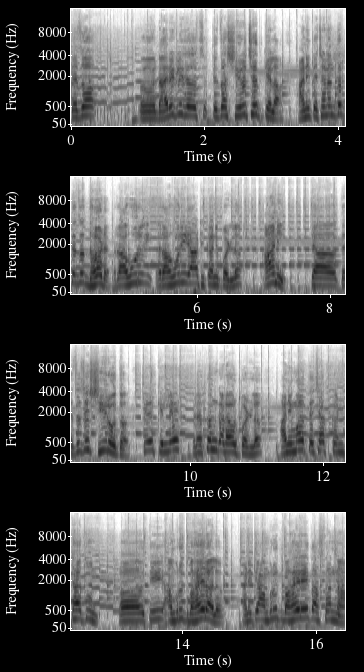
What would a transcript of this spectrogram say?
त्याचं डायरेक्टली त्याचा शिरच्छेद केला. आणि त्याच्यानंतर त्याचं धड राहुरी राहुरी या ठिकाणी पडलं. आणि त्या त्याचं जे शिर होतं ते किल्ले रतनगडावर पडलं. आणि मग त्याच्या कंठातून ते अमृत बाहेर आलं. आणि ते अमृत बाहेर येत असताना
